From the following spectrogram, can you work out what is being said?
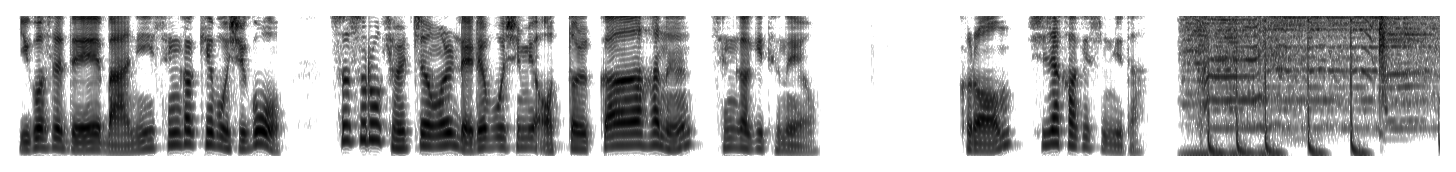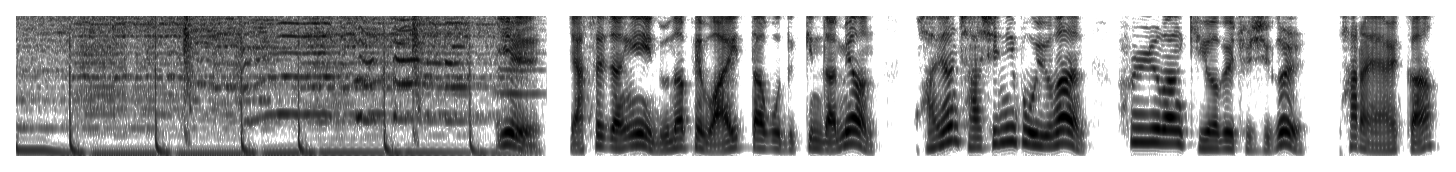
이것에 대해 많이 생각해 보시고 스스로 결정을 내려보시면 어떨까 하는 생각이 드네요. 그럼 시작하겠습니다. 1. 약세장이 눈앞에 와 있다고 느낀다면 과연 자신이 보유한 훌륭한 기업의 주식을 팔아야 할까?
